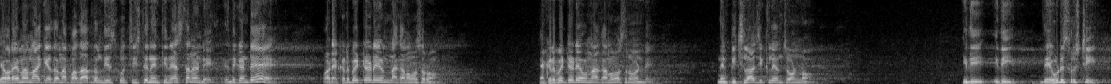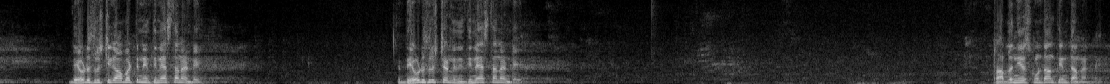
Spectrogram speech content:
ఎవరైనా నాకు ఏదైనా పదార్థం తీసుకొచ్చి ఇస్తే నేను తినేస్తానండి. ఎందుకంటే వాడు ఎక్కడ పెట్టాడో ఏమో నాకు అనవసరం. ఎక్కడ పెట్టాడేమో నాకు అనవసరం అండి. నేను పిచ్చి లాజిక్ లేని చూడను. ఇది ఇది దేవుడి సృష్టి. దేవుడి సృష్టి కాబట్టి నేను తినేస్తానండి. దేవుడి సృష్టి అండి నేను తినేస్తానండి. ప్రార్థన చేసుకుంటాను తింటానండి.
